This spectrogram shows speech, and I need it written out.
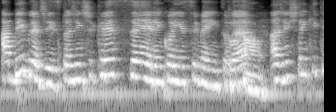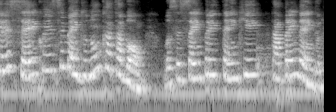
A Bíblia diz pra gente crescer em conhecimento, né? Total. A gente tem que crescer em conhecimento, nunca tá bom. Você sempre tem que estar aprendendo.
